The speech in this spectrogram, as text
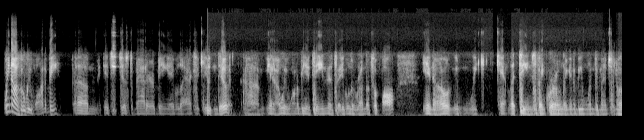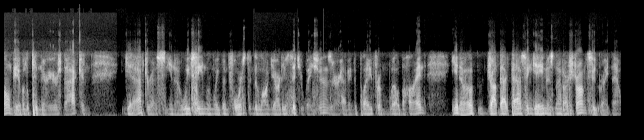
We know who we want to be. Um, it's just a matter of being able to execute and do it. Um, you know, we want to be a team that's able to run the football. You know, we can't let teams think we're only going to be one dimensional and be able to pin their ears back and get after us. You know, we've seen when we've been forced into long yardage situations or having to play from well behind, you know, drop back passing game is not our strong suit right now.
